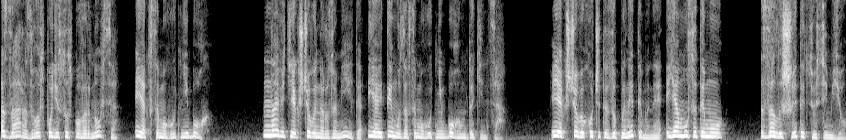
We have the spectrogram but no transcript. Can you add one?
Зараз Господь Ісус повернувся як всемогутній Бог. Навіть якщо ви не розумієте, я йтиму за всемогутнім Богом до кінця. Якщо ви хочете зупинити мене, я муситиму залишити цю сім'ю.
